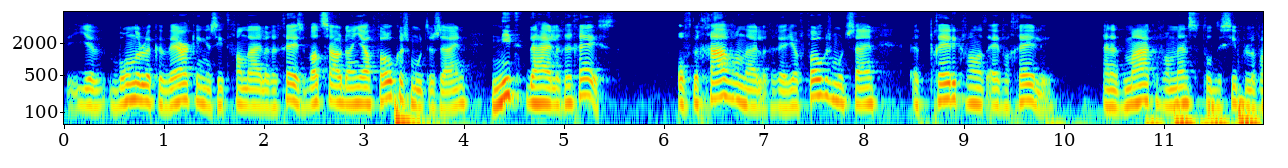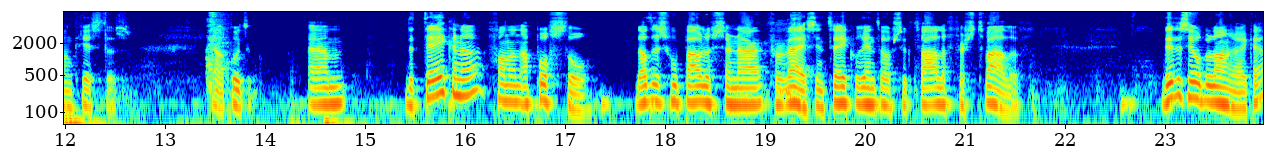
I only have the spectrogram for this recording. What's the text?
je wonderlijke werkingen ziet van de Heilige Geest, wat zou dan jouw focus moeten zijn? Niet de Heilige Geest of de gave van de Heilige Geest. Jouw focus moet zijn het prediken van het Evangelie en het maken van mensen tot discipelen van Christus. Nou goed, ehm, de tekenen van een apostel. Dat is hoe Paulus ernaar verwijst in 2 Korinthe hoofdstuk 12, vers 12. Dit is heel belangrijk, hè?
